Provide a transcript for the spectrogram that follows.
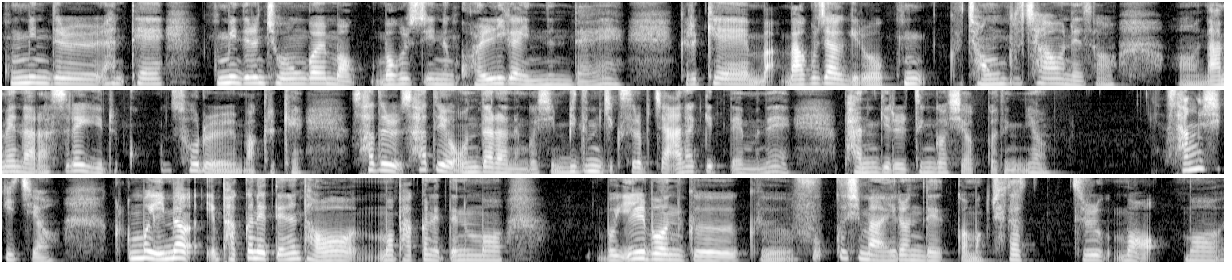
국민들한테 국민들은 좋은 걸 먹, 먹을 수 있는 권리가 있는데 그렇게 마, 마구자기로 국, 그 정부 차원에서 어, 남의 나라 쓰레기를 소를 막 그렇게 사들 사들여 온다라는 것이 믿음직스럽지 않았기 때문에 반기를 든 것이었거든요. 상식이죠. 그리고 뭐 이명 박근혜 때는 더 뭐 박근혜 때는 뭐뭐 뭐 일본 그그 그 후쿠시마 이런 데 거 막 죄다 들고 뭐뭐 뭐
